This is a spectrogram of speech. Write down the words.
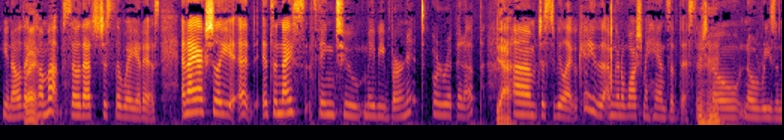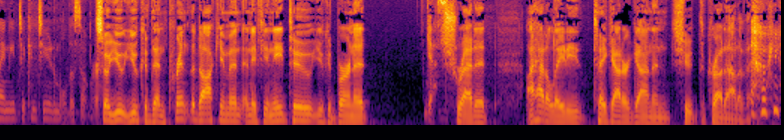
you know, that Right. come up. So that's just the way it is. And I actually, it, it's a nice thing to maybe burn it or rip it up. Yeah. Mm-hmm. Um, just to be like, okay, I'm going to wash my hands of this. There's no no reason I need to continue to mold this over. So you you could then print the document, and if you need to, you could burn it, yes. shred it. I had a lady take out her gun and shoot the crud out of it.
